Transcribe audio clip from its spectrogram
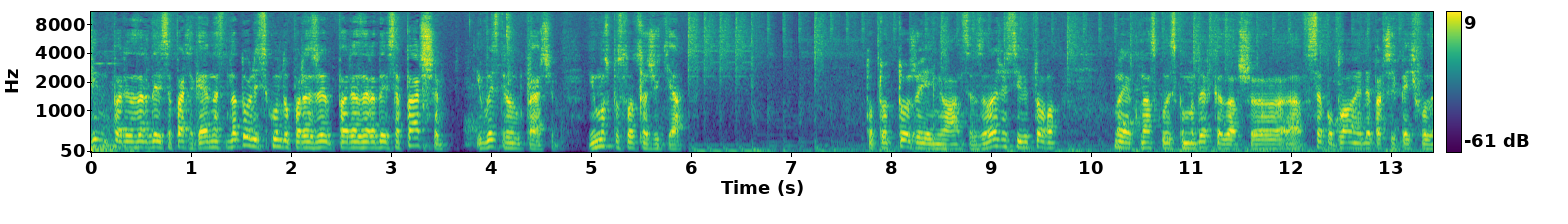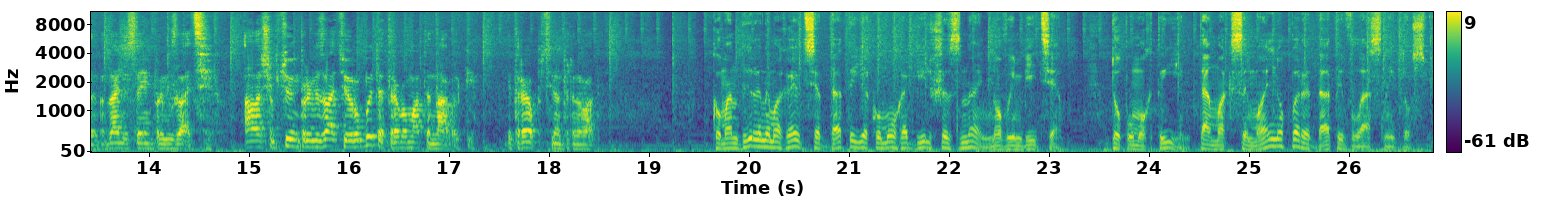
Він перезарядився першим. На- на долю секунду перезарядився першим і вистрілив першим. Йому спасло це життя. Тобто теж є нюанси. В залежності від того, ну як у нас колись командир казав, що е, все по плану йде перші 5 хвилин, а далі все імпровізація. Але щоб цю імпровізацію робити, треба мати навики і треба постійно тренувати. Командири намагаються дати якомога більше знань новим бійцям, допомогти їм та максимально передати власний досвід.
